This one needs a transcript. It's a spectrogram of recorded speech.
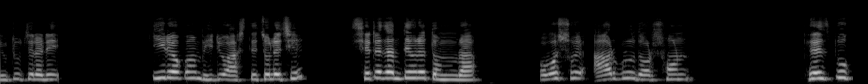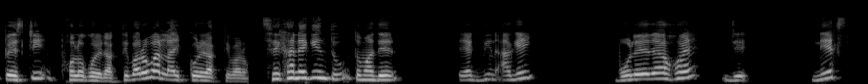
ইউটিউব চ্যানেলে কী রকম ভিডিও আসতে চলেছে, সেটা জানতে হলে তোমরা অবশ্যই আরগুরু দর্শন ফেসবুক পেজটি ফলো করে রাখতে পারো বা লাইক করে রাখতে পারো। সেখানে কিন্তু তোমাদের একদিন আগেই বলে দেওয়া হয় যে নেক্সট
